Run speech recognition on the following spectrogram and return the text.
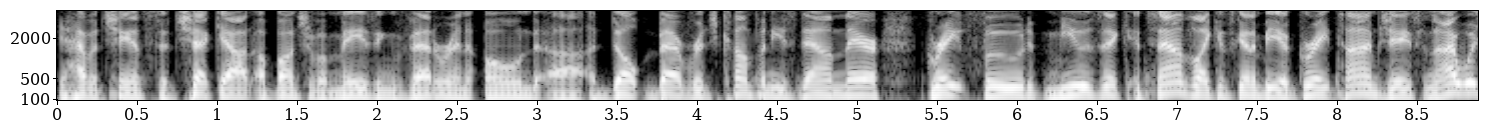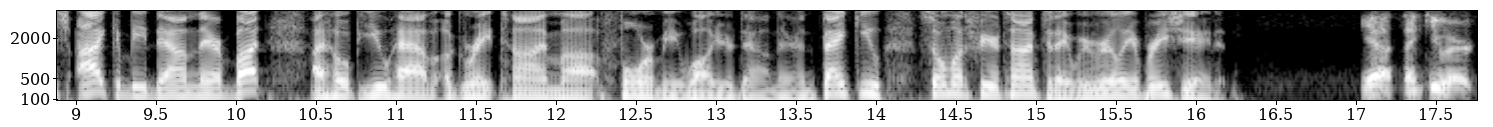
You have a chance to check out a bunch of amazing veteran owned uh, adult beverage companies down there. Great food, music. It sounds like it's going to be a great time, Jason. I wish I could be down there, but I hope you have a great time uh, for me while you're down there. And thank you so much for your time today. We really appreciate it. Yeah, thank you, Eric.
